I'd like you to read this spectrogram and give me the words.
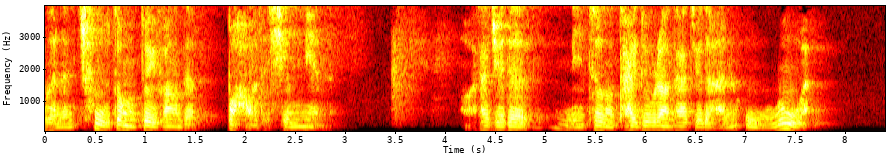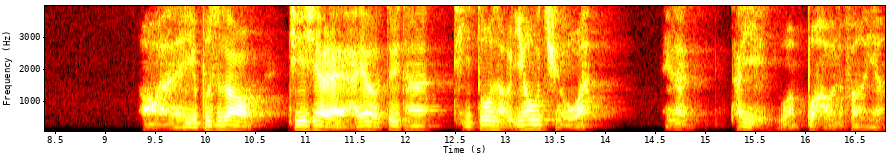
可能触动对方的不好的心念啊，他觉得你这种态度让他觉得很侮辱啊，啊，也不知道接下来还要对他提多少要求啊，你看他也往不好的方向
